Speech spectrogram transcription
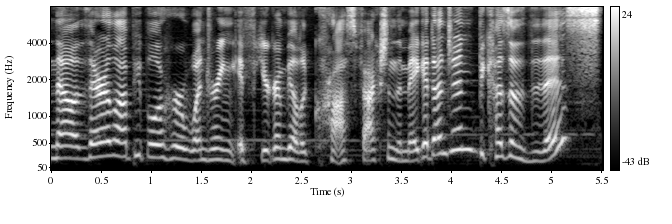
Now, there are a lot of people who are wondering if you're going to be able to cross faction the Mega Dungeon because of this.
